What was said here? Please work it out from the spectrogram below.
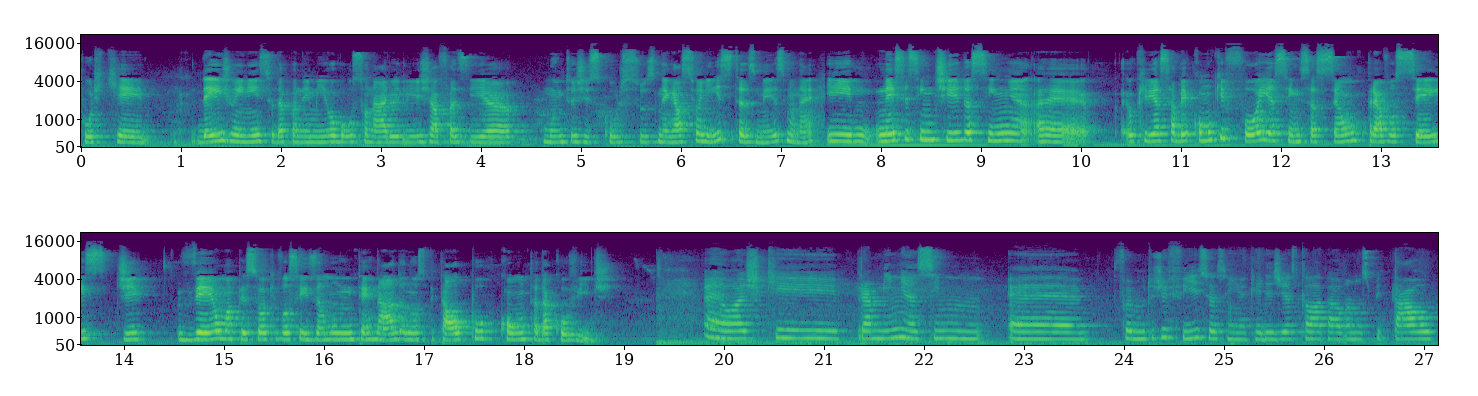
porque desde o início da pandemia o Bolsonaro ele já fazia muitos discursos negacionistas mesmo, né? E nesse sentido, assim, é, eu queria saber como que foi a sensação para vocês de ver uma pessoa que vocês amam internada no hospital por conta da Covid. É, eu acho que pra mim, assim, é, foi muito difícil, assim, aqueles dias que ela tava no hospital.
